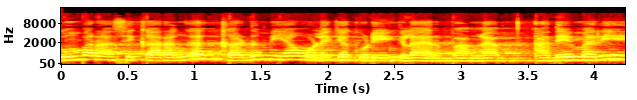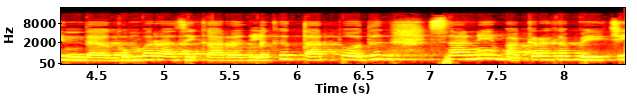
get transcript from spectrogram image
கும்பராசிக்காரங்க கடுமையாக உழைக்கக்கூடியவங்களாக இருப்பாங்க. அதே மாதிரி இந்த கும்பராசிக்காரர்களுக்கு தற்போது சனி வக்கரக பேச்சு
